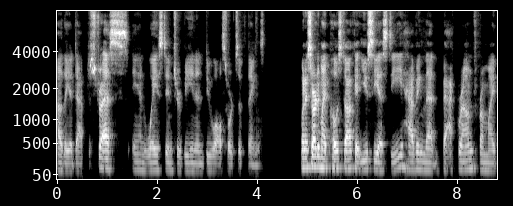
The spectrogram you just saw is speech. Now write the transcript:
how they adapt to stress, and ways to intervene and do all sorts of things. When I started my postdoc at UCSD, having that background from my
